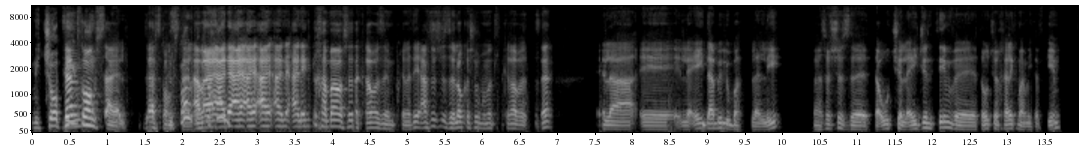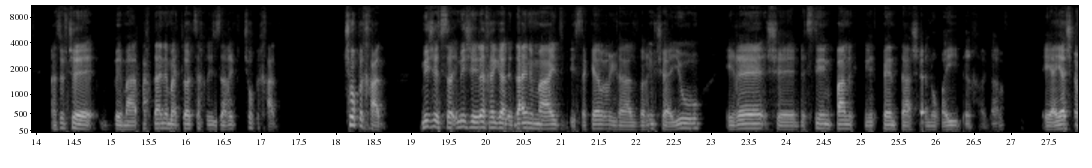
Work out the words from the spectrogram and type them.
מצ'ופים, ה strong style, זה ה strong style, אבל נכון. אני אגיד לך מה עושה את הקרב הזה מבחינתי, אני חושב שזה לא קשור באמת לקרב הזה, אלא אה, ל-AEW בכללי, ואני חושב שזה טעות של אייג'נטים וטעות של חלק מהמתאבקים. אני חושב שבמהלך Dynamite לא יצטרך להיזרק chop אחד. chop אחד. מי, שס... מי שילך רגע ל Dynamite ויסתכל רגע על דברים שהיו, יראה שבסי אם פאנק נגד פנטה, שהיה נוראי דרך אגב, אה, היה שם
